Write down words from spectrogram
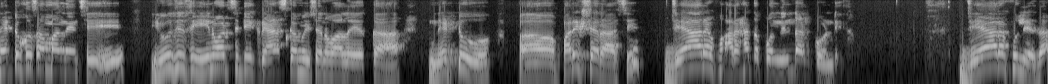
నెట్కు సంబంధించి యూజీసీ యూనివర్సిటీ గ్రాంట్స్ కమిషన్ వాళ్ళ యొక్క నెట్ పరీక్ష రాసి జేఆర్ఎఫ్ అర్హత పొందింది అనుకోండి జేఆర్ఎఫ్ లేదా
